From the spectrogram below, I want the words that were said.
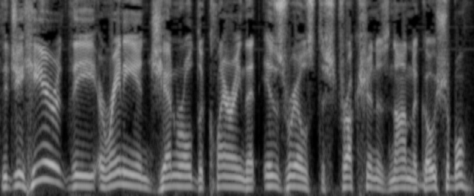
Did you hear the Iranian general declaring that Israel's destruction is non negotiable?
